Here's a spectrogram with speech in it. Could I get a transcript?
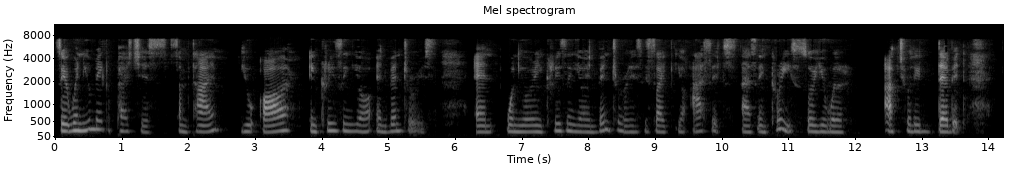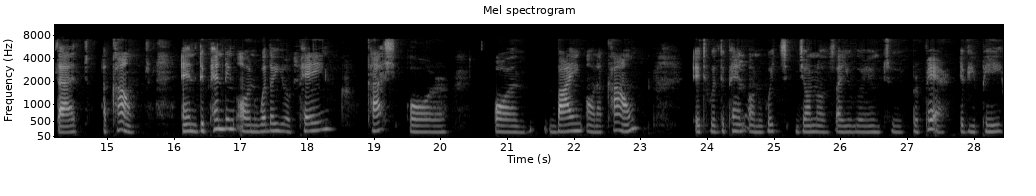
So when you make a purchase sometime you are increasing your inventories and when you're increasing your inventories it's like your assets has increased so you will actually debit that account. And depending on whether you're paying cash or or buying on account it will depend on which journals are you going to prepare. If you pay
